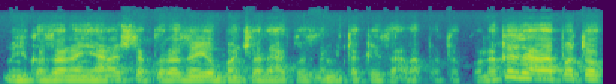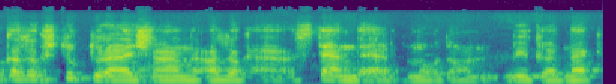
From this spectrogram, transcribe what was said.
mondjuk az Arany Jánost, akkor azon jobban csodálkozna, mint a közállapotokon. A közállapotok azok strukturálisan, azok standard módon működnek,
